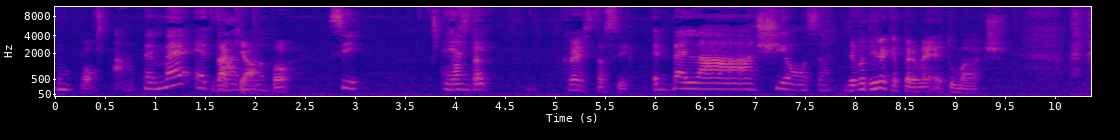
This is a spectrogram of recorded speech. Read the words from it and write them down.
un po' Ah, per me è da tanto. chiappo. Sì. Questa- anche Questa sì. è bella sciosa. Devo dire che per me è too much. Per me,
